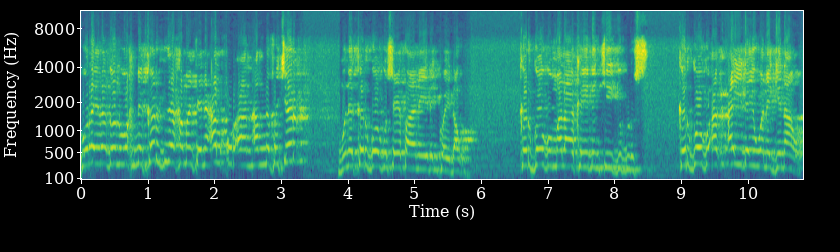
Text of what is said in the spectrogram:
hurayra doon wax ne kër gi nga xamante ne alquran am na fa cër mu ne kër googu seytaane yi dañ koy daw. Kër googu malaaka yi dañ ciy jublu si. Kër googu ak ay day wane ginnaaw.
